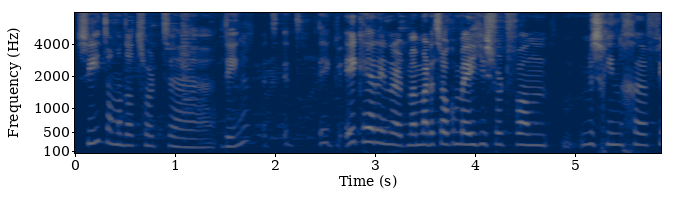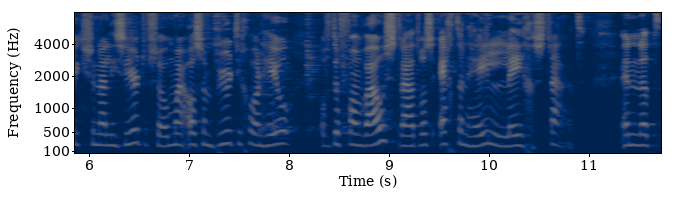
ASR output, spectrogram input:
ziet. Allemaal dat soort eh, dingen. Het- ik, ik herinner het me, maar dat is ook een beetje een soort van misschien gefictionaliseerd of zo. Maar als een buurt die gewoon heel. Of de Van Wouwstraat was echt een hele lege straat. En dat,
